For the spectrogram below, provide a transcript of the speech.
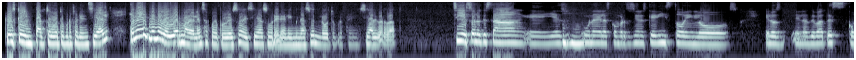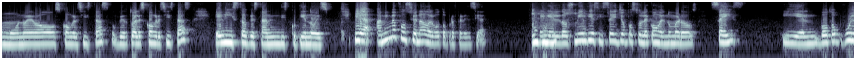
¿Crees que impacta el voto preferencial? También el plan de gobierno de Alianza por el Progreso decía sobre la eliminación del voto preferencial, ¿verdad? Sí, eso es lo que está, eh, y es una de las conversaciones que he visto en los en los, en los debates como nuevos congresistas, virtuales congresistas, he visto que están discutiendo eso. Mira, a mí me ha funcionado el voto preferencial. En el 2016 yo postulé con el número 6 y el voto fue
